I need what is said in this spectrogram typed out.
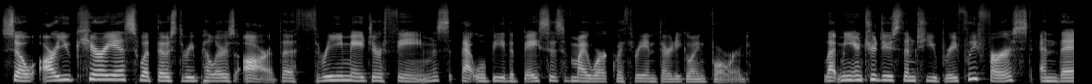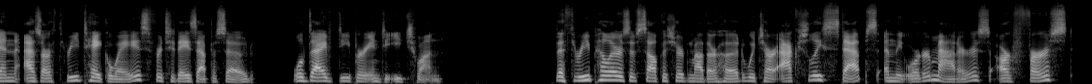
So, are you curious what those three pillars are? The three major themes that will be the basis of my work with 3 in 30 going forward. Let me introduce them to you briefly first, and then, as our three takeaways for today's episode, we'll dive deeper into each one. The three pillars of self assured motherhood, which are actually steps and the order matters, are first,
